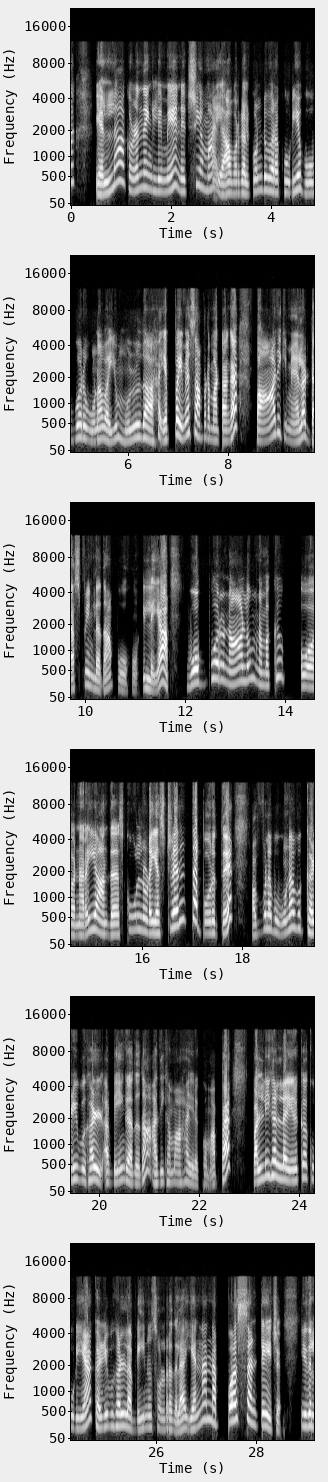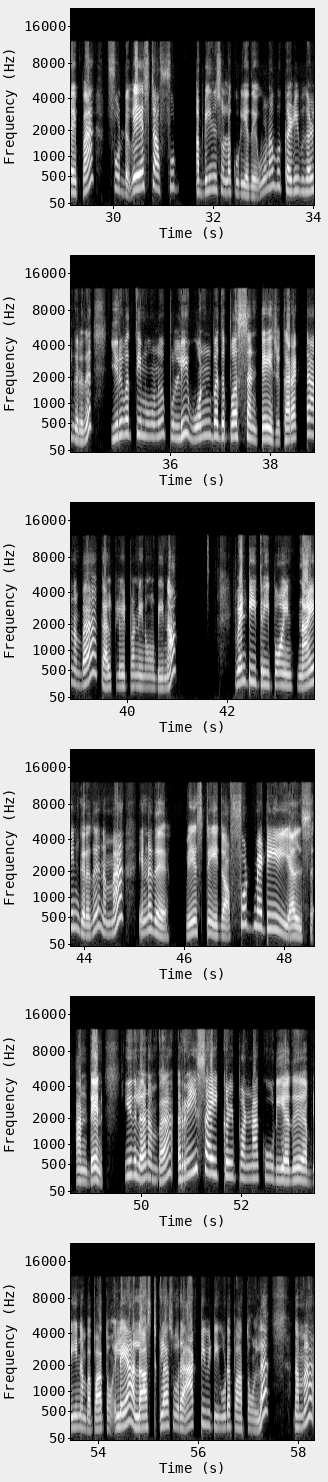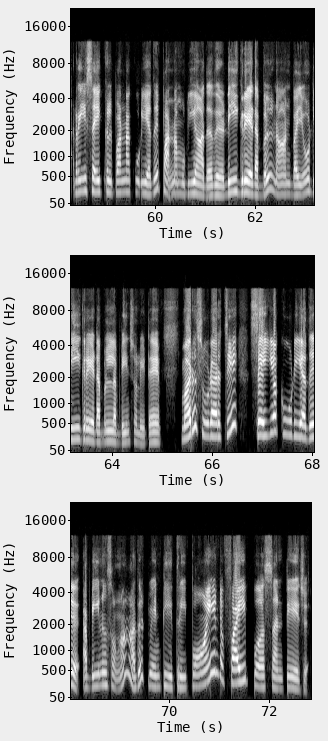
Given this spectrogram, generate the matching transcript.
எல்லா குழந்தைங்களுமே நிச்சயமா அவர்கள் கொண்டு வரக்கூடிய ஒவ்வொரு உணவையும் முழுதாக எப்பயுமே சாப்பிட மாட்டாங்க. பாதிக்கு மேல டஸ்ட்பின்ல தான் போகும். இல்லையா? ஒவ்வொரு நாளும் நமக்கு நிறைய அந்த ஸ்கூலினுடைய ஸ்ட்ரென்த்தை பொறுத்து அவ்வளவு உணவு கழிவுகள் அப்படிங்கிறது தான் அதிகமாக இருக்கும். அப்ப பள்ளிகளில் இருக்கக்கூடிய கழிவுகள் அப்படின்னு சொல்றதுல என்னென்ன பர்சன்டேஜ் இதுல இப்ப ஃபுட் வேஸ்ட் ஆஃப் ஃபுட் அப்படின்னு சொல்லக்கூடியது. உணவு கழிவுகள்ங்கிறது இருபத்தி மூணு புள்ளி ஒன்பது பர்சன்டேஜ் கரெக்டா நம்ம கால்குலேட் பண்ணினோம் அப்படின்னா 23.9ங்கிறது நம்ம என்னது? Wastage of food materials and then இதுல நம்ம ரீசைக்கிள் பண்ணக்கூடியது அப்படின்னு நம்ம பார்த்தோம் இல்லையா? லாஸ்ட் கிளாஸ் ஒரு ஆக்டிவிட்டி கூட பார்த்தோம்ல. நம்ம ரீசைக்கிள் பண்ணக்கூடியது, பண்ண முடியாதது. டீக்ரேடபிள் நான் பயோ டீக்ரேடபிள் அப்படின்னு சொல்லிட்டு. மறுசுழற்சி செய்யக்கூடியது அப்படின்னு சொன்னா அது 23.5%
